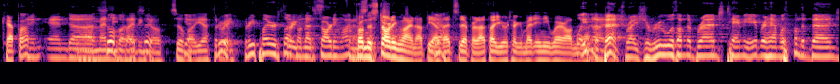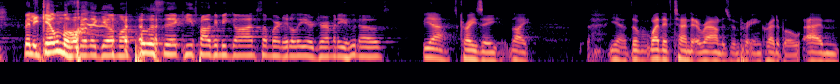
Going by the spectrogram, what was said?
Kepa and and uh, No, Mendy Silva, played that's in it. goal. Silva, yeah, three. three. Three players left Three on that from- starting lineup. from the starting lineup. Yeah, Yeah. that's different. I thought you were talking about anywhere on the. well, even No, the bench, right? Giroud was on the bench. Tammy Abraham was on the bench. Billy Gilmour. Billy Gilmour, Pulisic, he's probably going to be gone somewhere in Italy or Germany. Who knows? Yeah, it's crazy. Like, yeah, the way they've turned it around has been pretty incredible. Um,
